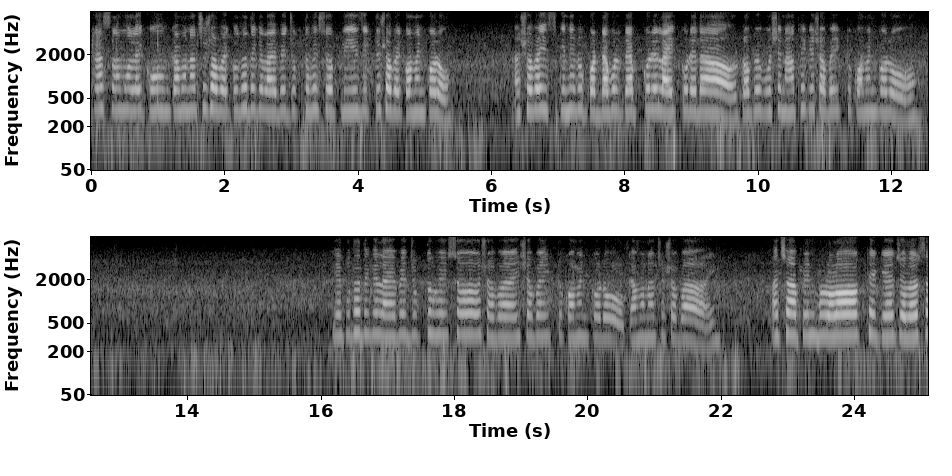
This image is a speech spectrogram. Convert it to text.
সবাইকে আসসালামু আলাইকুম। কেমন আছো সবাই? কোথা থেকে লাইভে যুক্ত হয়েছো? প্লিজ একটু সবাই কমেন্ট করো। আর সবাই স্ক্রিনের উপর ডাবল ট্যাপ করে লাইক করে দাও। টপে বসে না থেকে সবাই একটু কমেন্ট করো। কে কোথা থেকে লাইভে যুক্ত হয়েছো? সবাই সবাই একটু কমেন্ট করো। কেমন আছো সবাই? আচ্ছা আপ্রিন ব্লগ থেকে চলে আসছে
